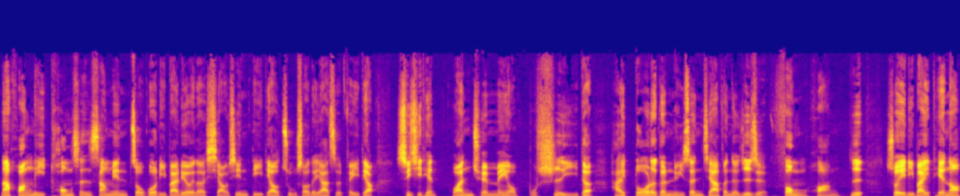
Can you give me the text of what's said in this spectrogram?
那黄历通胜上面走过礼拜六的小心低调，煮熟的鸭子飞掉。星期天完全没有不适宜的，还多了个女生加分的日子——凤凰日。所以礼拜天哦。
